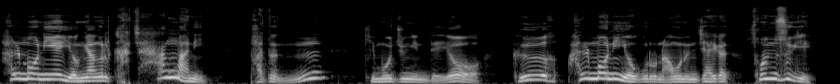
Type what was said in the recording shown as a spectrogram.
할머니의 영향을 가장 많이 받은 김호중인데요. 그 할머니 역으로 나오는지 하여간 손숙이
